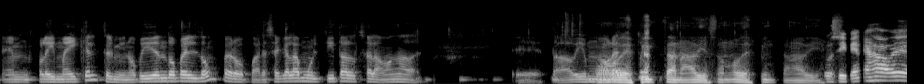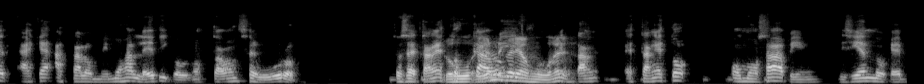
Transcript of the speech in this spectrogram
en Playmaker terminó pidiendo perdón, pero parece que la multita se la van a dar. Eh, estaba bien no lo despinta nadie, eso no lo despinta nadie. Pero si vienes a ver, es que hasta los mismos atléticos no estaban seguros. Entonces están estos Los- ellos no cabritos, querían jugar. Están, están estos homo sapiens diciendo que es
